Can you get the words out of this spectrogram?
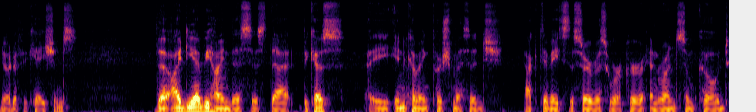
notifications. The idea behind this is that because a incoming push message activates the service worker and runs some code,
